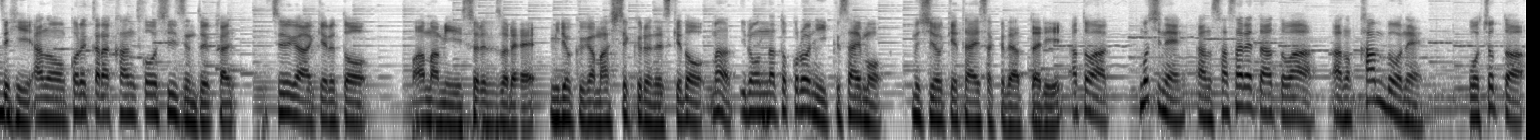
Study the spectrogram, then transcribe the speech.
ぜひあのこれから観光シーズンというか梅雨が明けると奄美それぞれ魅力が増してくるんですけどまあいろんなところに行く際も虫除け対策であったりあとはもしねあの刺された後はあの患部をねこうちょっと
